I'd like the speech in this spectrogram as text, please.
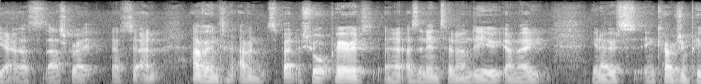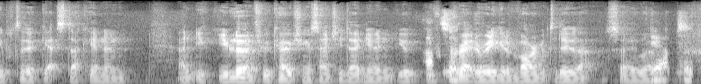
yeah, that's that's great. That's it. And having having spent a short period uh, as an intern under you, I know you know it's encouraging people to get stuck in and and you, you learn through coaching essentially, don't you? And you create a really good environment to do that. So um, yeah, absolutely.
